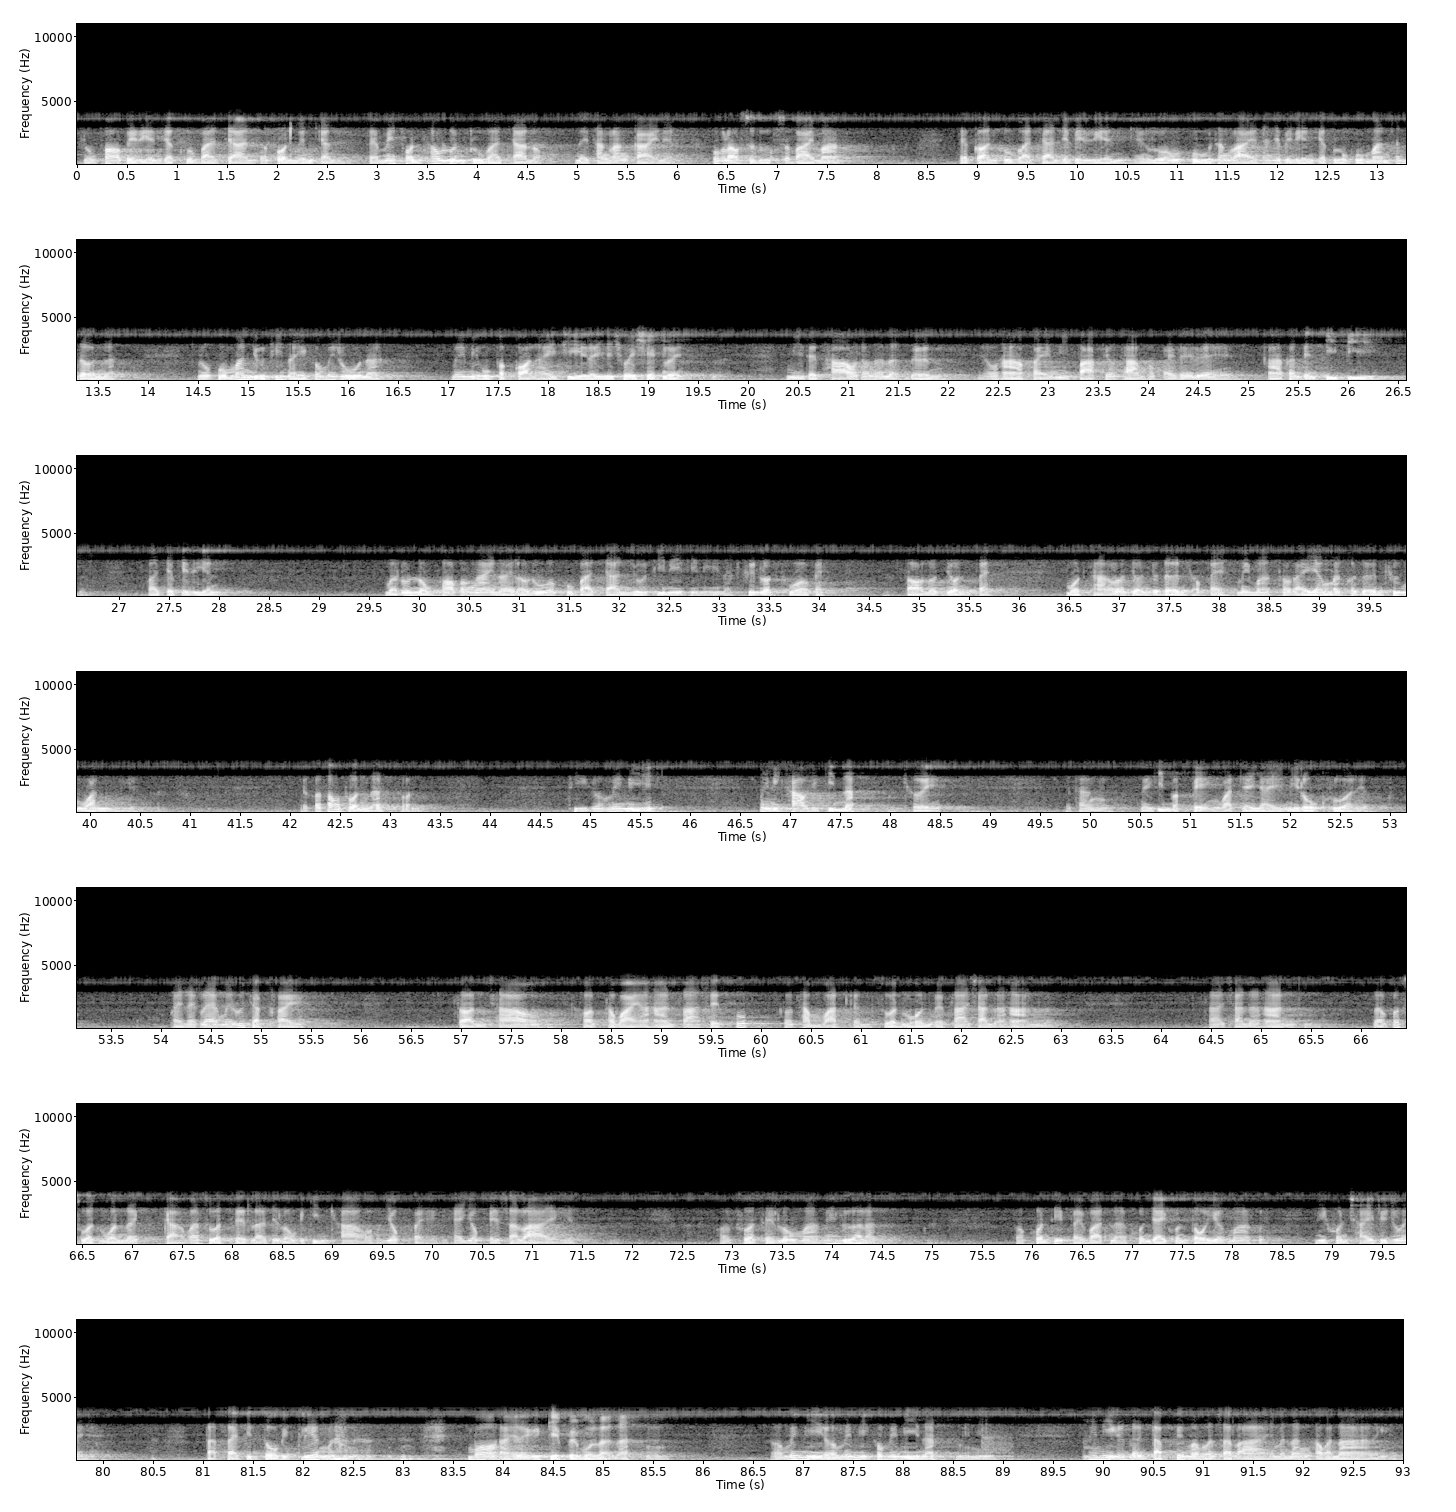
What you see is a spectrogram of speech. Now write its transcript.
หลวงพ่อไปเรียนจากครูบาอาจารย์ก็ทนเหมือนกัน แต่ไม่ทนเท่ารุ่นครูบาอาจารย์หรอกในทางร่างกายเนี่ย พวกเราสะดวกสบายมาก แต่ก่อนครูบาอาจารย์จะไปเรียนอย่างหลวงปู่ทั้งหลายท่านจะไปเรียนจากหลวงปู่มั่นท่านเดินนะหลวงปู่มั่นอยู่ที่ไหนก็ไม่รู้นะ ไม่มีอุปกรณ์ไอทีอะไรจะช่วยเช็คเลย มีแต่เท้าเท่านั้นอะ เดินเที่ยวหาไปมีปากเที่ยวถามเข้าไปเรื่อยๆหากันเป็นปีๆ ว่าจะไปเรียน มารุ่นหลวงพ่อก็ง่ายหน่อย เรารู้ว่าครูบาอาจารย์อยู่ที่นี่ที่นี่นะขึ้นรถทัวร์ไป ต่อรถยนต์ไป หมดทางรถยนต์ก็เดินเข้าไป ไม่มากเท่าไหร่อย่างมากก็เดินครึ่งวันเงี้ยแต่ก็ต้องทนนะทนทีก็ไม่มี ไม่มีข้าวจะกินนะเคยกระทั่งในหินหมักเป้งวัดใหญ่ๆมีโรงครัวเนี่ย ไปแรก ๆ ไม่รู้จักใคร ตอนเช้าพอถวายอาหารพระเสร็จปุ๊บก็ทำวัดกันสวดมนต์ไปพระฉันอาหารนะพระฉันอาหาร เราก็สวดมนต์นะกะว่าสวดเสร็จแล้วจะลงไปกินข้าว ยกไปแค่ยกไปศาลาอย่างเงี้ยพอสวดเสร็จลงมาไม่เหลือละเพราะคนที่ไปวัดนะ คนใหญ่คนโตเยอะมากเลยมีคนใช้ไปด้วย ตัดใส่ปินโตไปเกลี้ยงเลยหม้อหายอะไรก็เก็บไปหมดแล้วนะ เราไม่มีเหรอไม่มีก็ไม่มีนะไม่มี ไม่มีก็เดินกลับขึ้นมาบนศาลามานั่งภาวนาอะไรอย่างเงี้ย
